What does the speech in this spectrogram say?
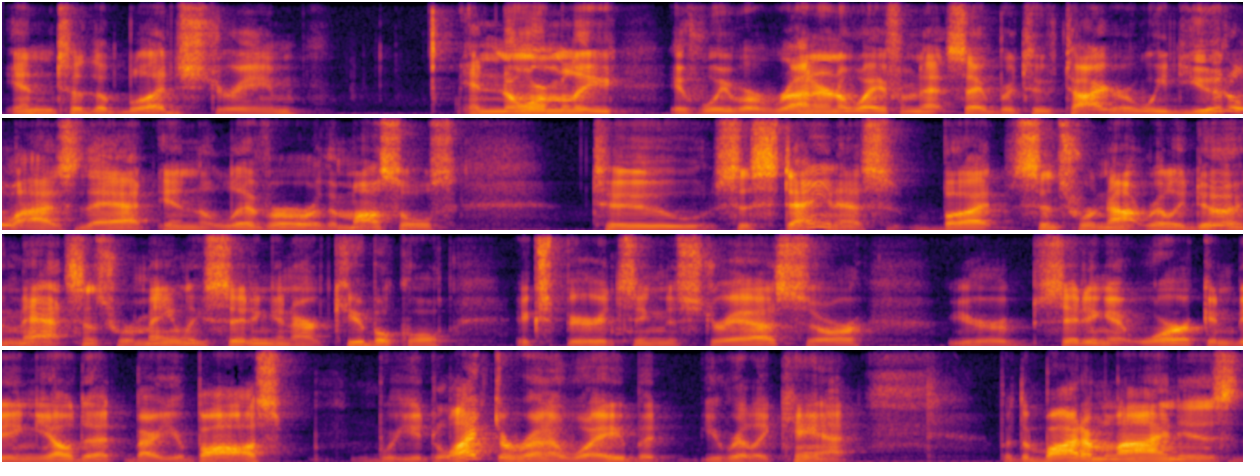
into the bloodstream. And normally, if we were running away from that saber-toothed tiger, we'd utilize that in the liver or the muscles to sustain us. But since we're not really doing that, since we're mainly sitting in our cubicle experiencing the stress, or you're sitting at work and being yelled at by your boss, where you'd like to run away, but you really can't. But the bottom line is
